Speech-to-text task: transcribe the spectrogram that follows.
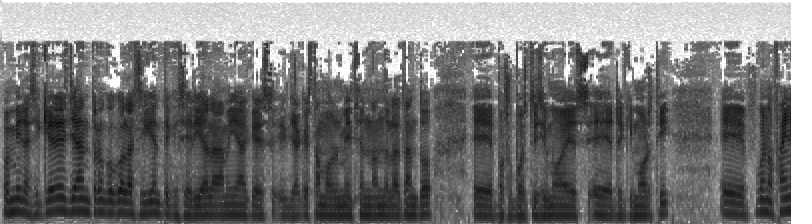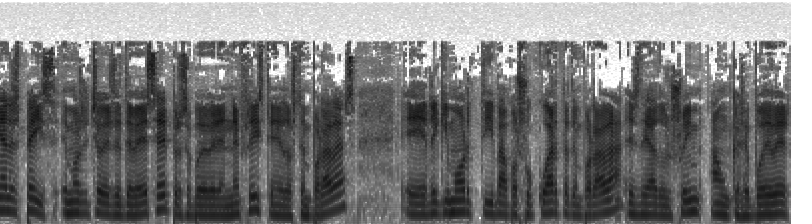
Pues mira, si quieres ya entronco con la siguiente, que sería la mía, que es, ya que estamos mencionándola tanto, eh, por supuestísimo es eh, Ricky Morty. Eh, bueno, Final Space, hemos dicho es de TBS, pero se puede ver en Netflix, tiene dos temporadas. Eh, Ricky Morty va por su cuarta temporada, es de Adult Swim, aunque se puede ver.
